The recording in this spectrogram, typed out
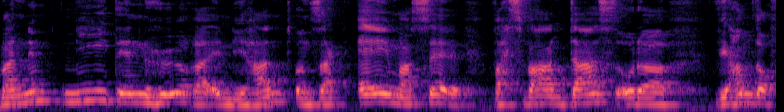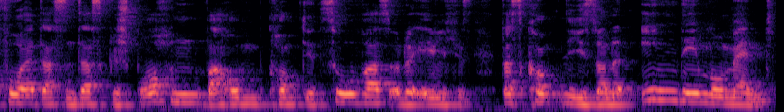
Man nimmt nie den Hörer in die Hand und sagt, ey Marcel, was war denn das? Oder wir haben doch vorher das und das gesprochen, warum kommt jetzt sowas oder ähnliches. Das kommt nie, sondern in dem Moment,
